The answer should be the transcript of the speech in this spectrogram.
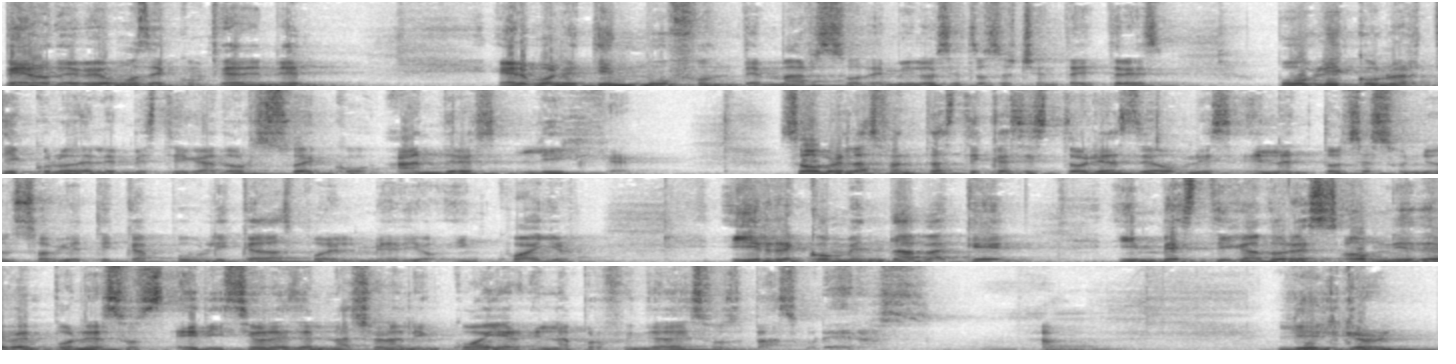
pero debemos de confiar en él. El boletín MUFON de marzo de 1983 publicó un artículo del investigador sueco Andres Liger sobre las fantásticas historias de ovnis en la entonces Unión Soviética publicadas por el medio Inquirer y recomendaba que investigadores ovni deben poner sus ediciones del National Enquirer en la profundidad de sus basureros. ¿Ah? Lilgren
